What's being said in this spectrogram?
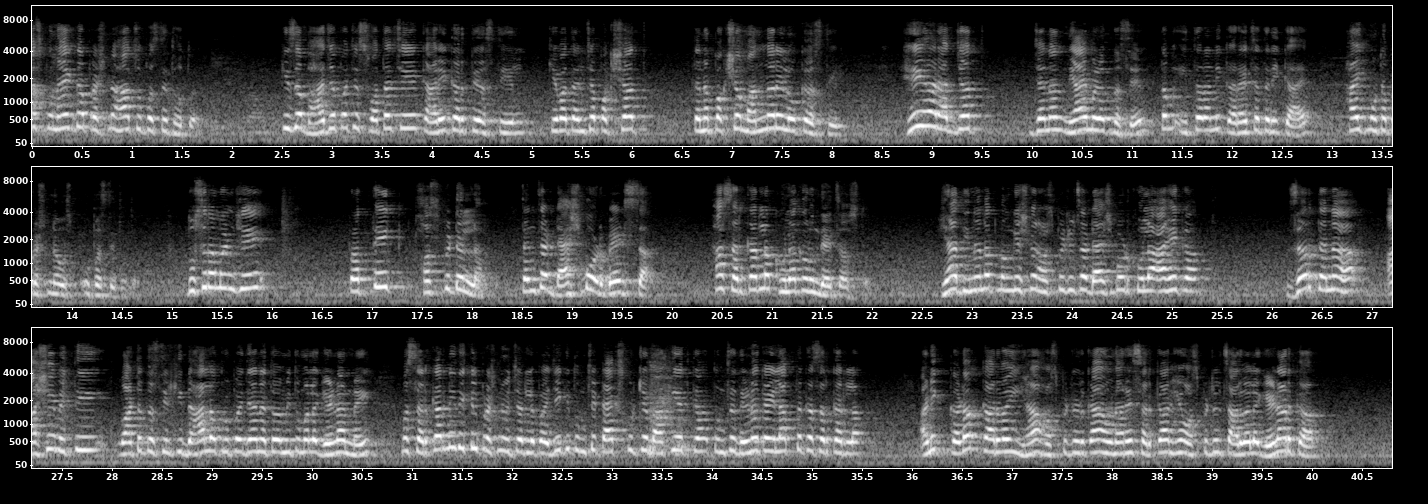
आज पुन्हा एकदा प्रश्न हाच उपस्थित होतोय की जर भाजपचे स्वतःचे कार्यकर्ते असतील किंवा त्यांच्या पक्षात त्यांना पक्ष मानणारे लोक असतील हे ह्या राज्यात ज्यांना न्याय मिळत नसेल तर मग इतरांनी करायचं तरी काय? हा एक मोठा प्रश्न उपस्थित होतो. दुसरं म्हणजे प्रत्येक हॉस्पिटलला त्यांचा डॅशबोर्ड बेड्सचा हा सरकारला खुला करून द्यायचा असतो. ह्या दीनानाथ मंगेशकर हॉस्पिटलचा डॅशबोर्ड खुला आहे का? जर त्यांना अशी व्यक्ती वाटत असतील की दहा लाख रुपये द्या ना तर मी तुम्हाला घेणार नाही. मग सरकारने देखील प्रश्न विचारले पाहिजे की तुमचे टॅक्स कुठचे बाकी आहेत का? तुमचं देणं काही लागतं का सरकारला? आणि कडक कारवाई ह्या हॉस्पिटल काय होणार आहे? सरकार हे हॉस्पिटल चालवायला घेणार का?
